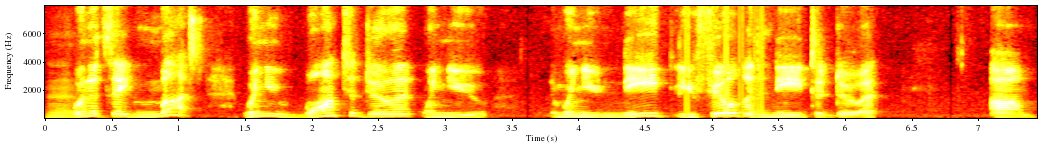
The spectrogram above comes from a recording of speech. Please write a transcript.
Hmm. When it's a must, when you want to do it, when you when you need you feel the need to do it, um,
